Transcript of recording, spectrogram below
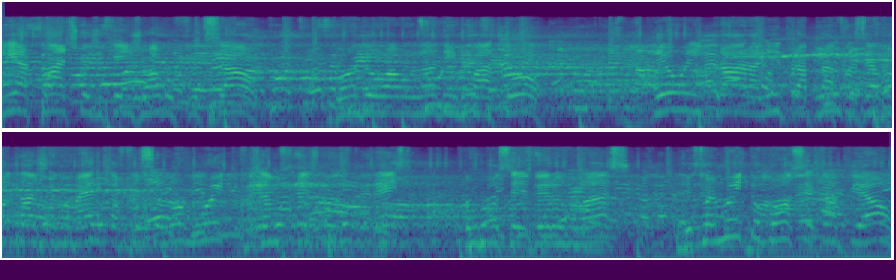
Linha tática de quem joga o futsal, quando a Holanda empatou, deu entrar ali pra fazer a vantagem numérica, funcionou muito, fizemos três gols diferentes, como vocês viram no lance. E foi muito bom ser campeão,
